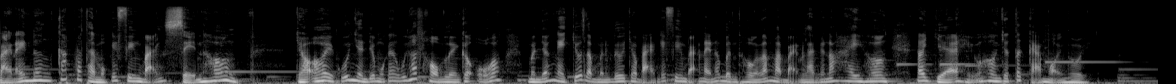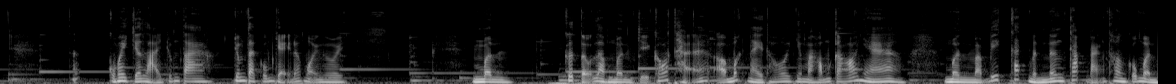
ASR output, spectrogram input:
bạn ấy nâng cấp nó thành một cái phiên bản xịn hơn. Trời ơi quý nhìn vô một cái quý hết hồn liền cơ. Ủa mình nhớ ngày trước là mình đưa cho bạn cái phiên bản này nó bình thường lắm mà bạn làm cho nó hay hơn nó dễ hiểu hơn cho tất cả mọi người. Quay trở lại chúng ta chúng ta cũng vậy đó mọi người. Mình cứ tưởng là mình chỉ có thể ở mức này thôi, nhưng mà không có nha. Mình mà biết cách mình nâng cấp bản thân của mình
